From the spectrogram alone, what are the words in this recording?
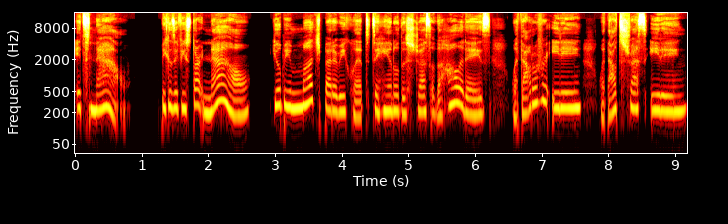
It's now. Because if you start now, you'll be much better equipped to handle the stress of the holidays without overeating, without stress eating,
